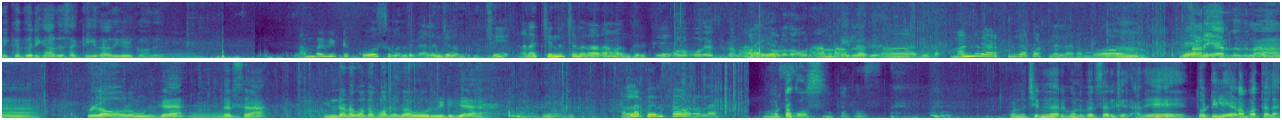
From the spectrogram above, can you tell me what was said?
நிற்கிறது வரைக்கும் அது சக்திக்கு தான் அது இழுக்கும் அது. நம்ம வீட்டு கோசு வந்து விளைஞ்சு வந்துருச்சு. ஆனால் சின்ன சின்னதாக தான் வந்திருக்கு. ஆமாம் அதுதான். மண் வேற ஃபுல்லாக கொட்டல ரொம்ப தடையாக இருந்ததுன்னா ஃபுல்லாக வரும் உனக்கு. பெருசாக இந்த அளவுக்கு வந்த போதா ஒரு வீட்டுக்கு. நல்லா பெருசாக வரும்ல. முட்டைக்கோஸ். முட்டைக்கோஸ். ஒன்று சின்னதாக இருக்குது ஒன்று பெருசாக இருக்குது அது தொட்டியில் இடம் பத்தலை.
